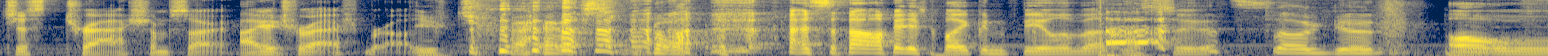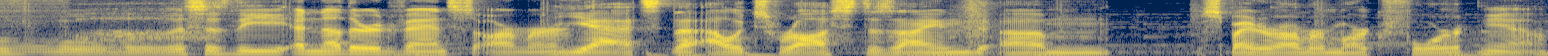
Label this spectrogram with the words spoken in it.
just trash. I'm sorry. I You're trash, bro. You're trash, bro. That's how I fucking feel about this suit. so good. Oh. Oh, this is the another advanced armor. Yeah, it's the Alex Ross designed um, Spider Armor Mark IV. Yeah.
